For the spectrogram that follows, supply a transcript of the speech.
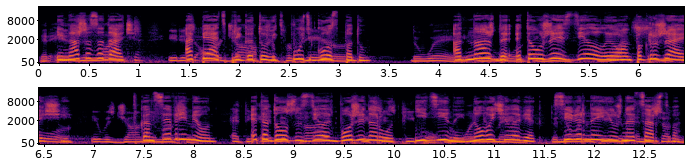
И наша задача — опять приготовить путь к Господу. Однажды это уже сделал Иоанн Погружающий. В конце времен это должен сделать Божий народ, единый, новый человек, Северное и Южное Царство.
